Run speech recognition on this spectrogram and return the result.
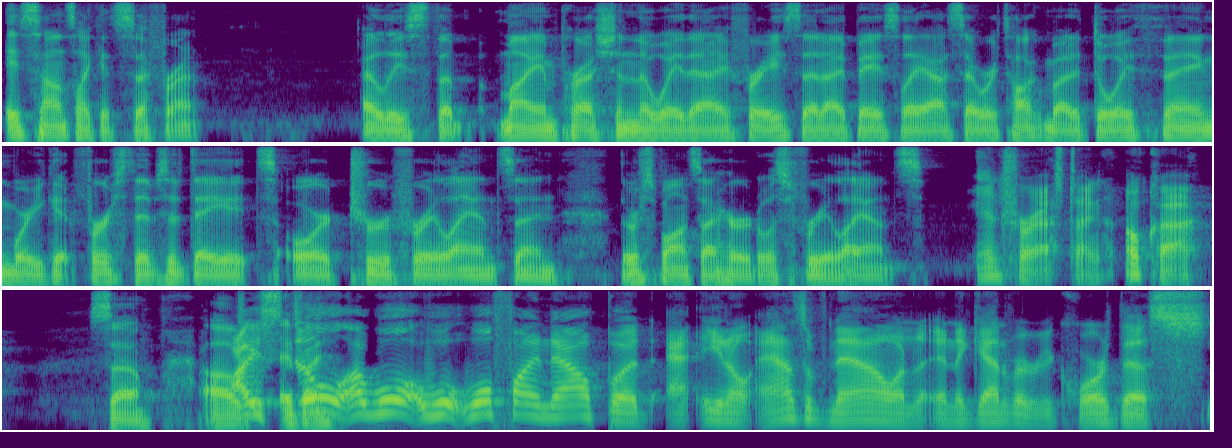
it sounds like it's different. At least the my impression, the way that I phrased it, I basically asked that we're talking about a Doi thing where you get first dibs of dates or true freelance, and the response I heard was freelance. Interesting. Okay. So uh, I still I, will we'll, we'll find out, but you know, as of now, and, and again, if I record this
